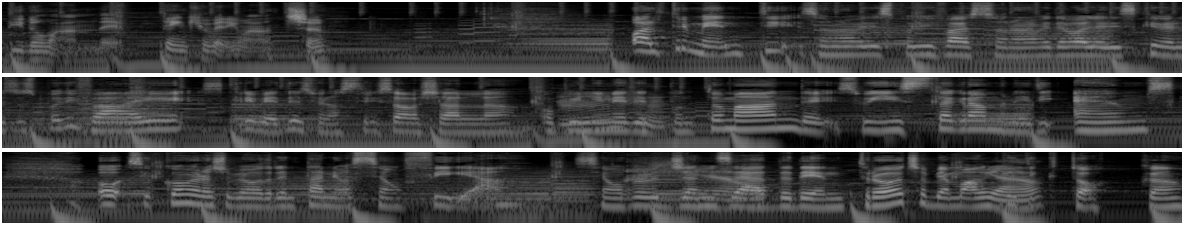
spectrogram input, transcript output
di domande. Thank you very much. O altrimenti, se non avete Spotify, se non avete voglia di scrivere su Spotify, scrivete sui nostri social, Mh-mh. opinionated.monday, su Instagram, nei DMs, o siccome noi abbiamo 30 anni ma siamo figa, siamo proprio Gen Yeah. Z dentro, c'abbiamo Oh anche yeah. TikTok.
